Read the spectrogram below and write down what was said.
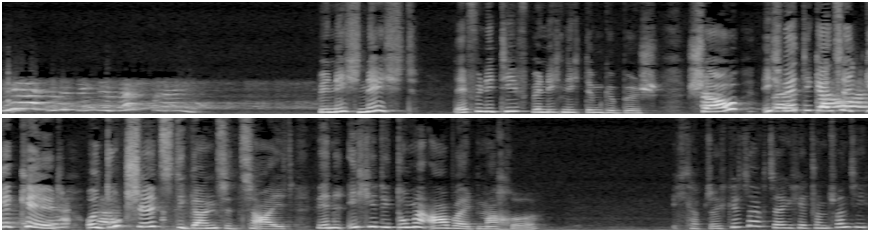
Ja, du bist drin. Bin ich nicht. Definitiv bin ich nicht im Gebüsch. Schau, ich werde die ganze Zeit gekillt und du chillst die ganze Zeit, während ich hier die dumme Arbeit mache. Ich hab's euch gesagt, sage ich jetzt schon 20,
